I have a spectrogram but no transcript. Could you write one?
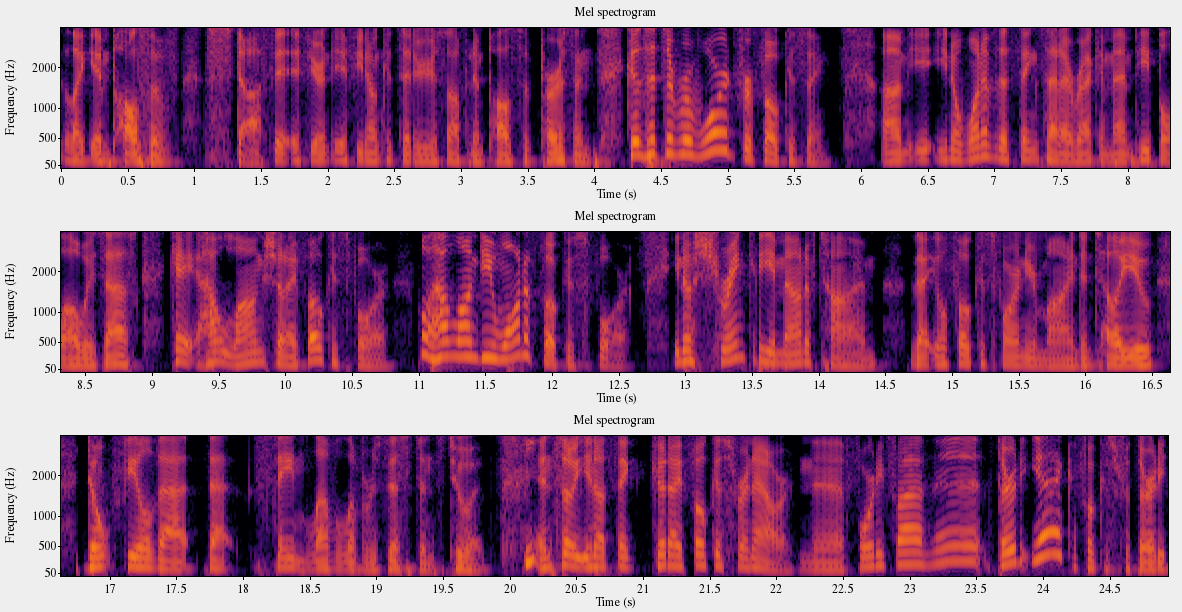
like impulsive stuff. If you're if you don't consider yourself an impulsive person, because it's a reward for focusing. Um, you, you know, one of the things that I recommend people always ask, okay, how long should I focus for? Well, how long do you want to focus for? You know, shrink the amount of time that you'll focus for in your mind until you don't feel that that same level of resistance to it. And so, you know, think, could I focus for an hour? Nah, 45, eh, 30? Yeah, I can focus for 30.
